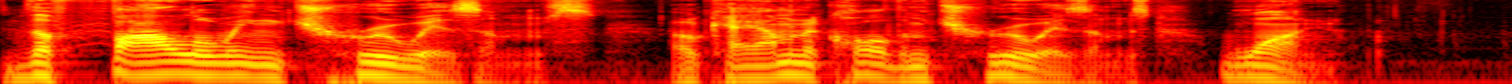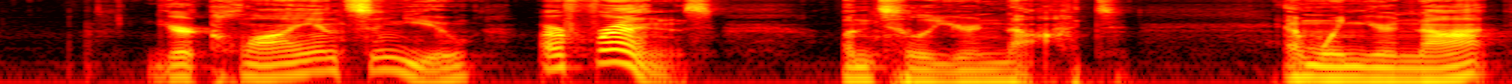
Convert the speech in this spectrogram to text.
the following truisms. Okay, I'm going to call them truisms. One, your clients and you are friends until you're not. And when you're not,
